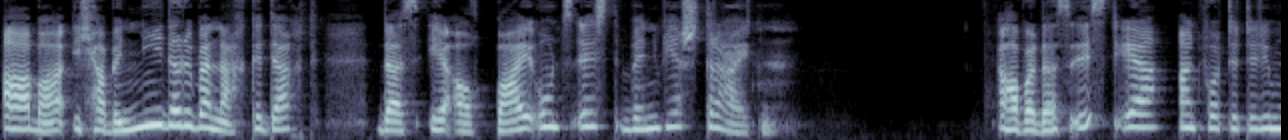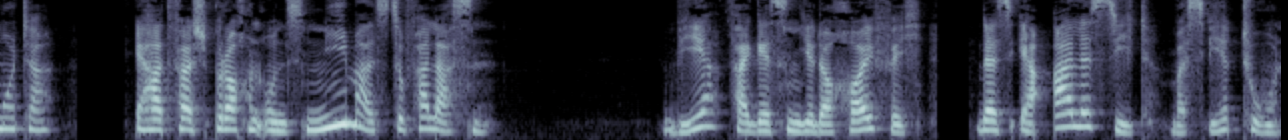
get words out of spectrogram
Aber ich habe nie darüber nachgedacht, dass er auch bei uns ist, wenn wir streiten. Aber das ist er, antwortete die Mutter. Er hat versprochen, uns niemals zu verlassen. Wir vergessen jedoch häufig, dass er alles sieht, was wir tun.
